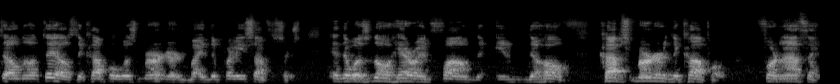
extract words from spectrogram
tell no tales. The couple was murdered by the police officers, and there was no heroin found in the home. Cops murdered the couple for nothing.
